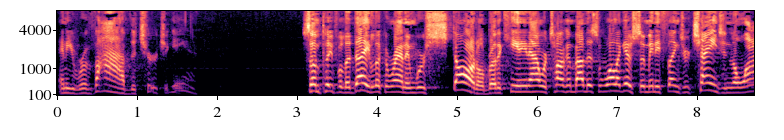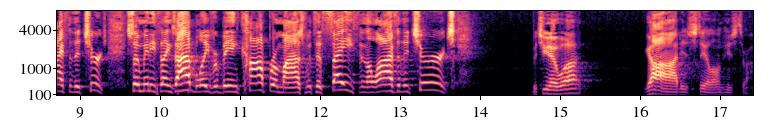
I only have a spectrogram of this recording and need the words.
And He revived the church again. Some people today look around and we're startled. Brother Kenny and I were talking about this a while ago. So many things are changing in the life of the church. So many things I believe are being compromised with the faith in the life of the church. But you know what? God is still on his throne.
